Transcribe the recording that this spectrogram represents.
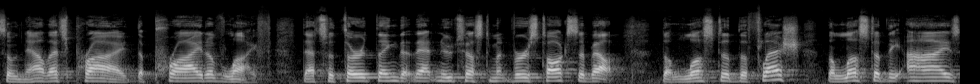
So now that's pride, the pride of life. That's the third thing that that New Testament verse talks about the lust of the flesh, the lust of the eyes,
